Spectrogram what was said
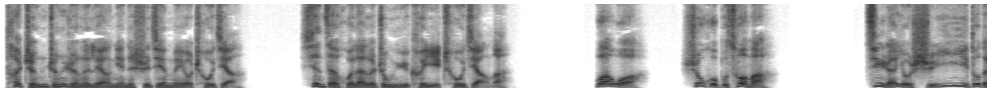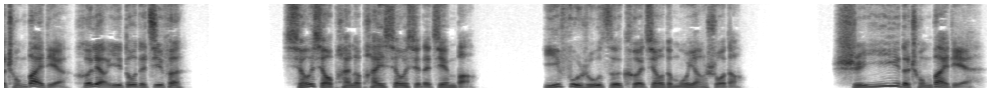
他整整忍了两年的时间没有抽奖，现在回来了，终于可以抽奖了！哇，我收获不错嘛？竟然有十一亿多的崇拜点和两亿多的积分！”小小拍了拍萧邪的肩膀，一副孺子可教的模样，说道：“十一亿的崇拜点，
